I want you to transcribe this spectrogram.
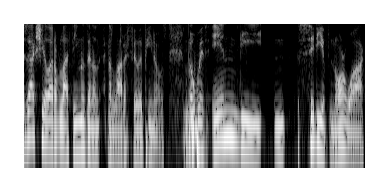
There's actually a lot of Latinos and a, and a lot of Filipinos. But within the n- city of Norwalk,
